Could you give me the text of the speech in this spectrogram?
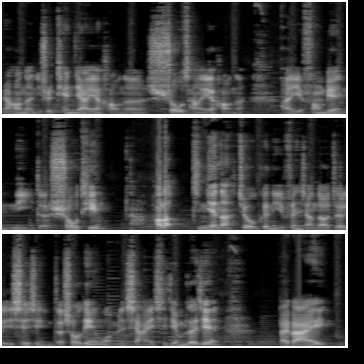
然后呢你是添加也好呢，收藏也好呢，啊也方便你的收听啊。好了，今天呢就跟你分享到这里，谢谢你的收听，我们下一期节目再见，拜拜。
